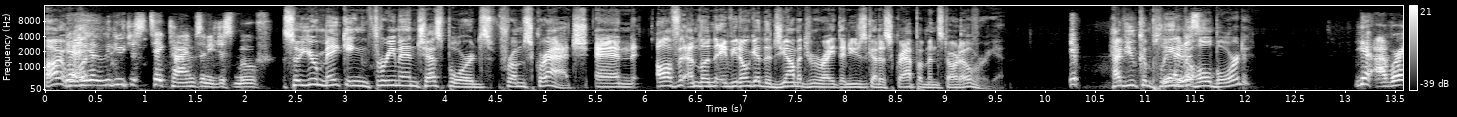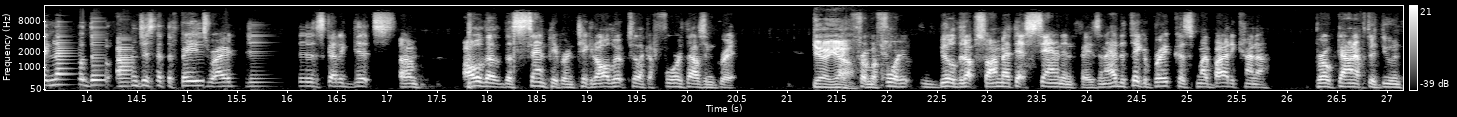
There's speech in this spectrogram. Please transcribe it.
All right. yeah, well, yeah, you just take times and you just move. so you're making three man chessboards from scratch, and often, and if you don't get the geometry right, then you just got to scrap them and start over again. Yep. Have you completed Yeah, a whole board? Yeah, I, right now the, I'm just at the phase where I just, just got to get um, all the, the sandpaper and take it all the way up to like a 4,000 grit. Yeah, yeah. like from a four, build it up. So I'm at that sanding phase. And I had to take a break because my body kind of broke down after doing,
